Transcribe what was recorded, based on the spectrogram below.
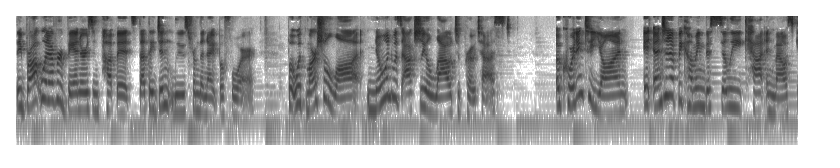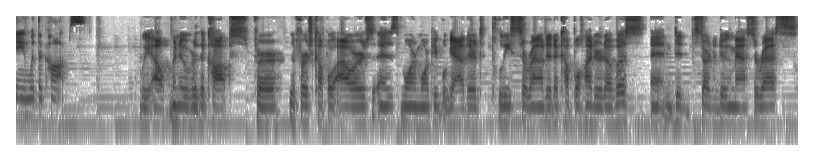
They brought whatever banners and puppets that they didn't lose from the night before. But with martial law, no one was actually allowed to protest. According to Jan, it ended up becoming this silly cat and mouse game with the cops. We outmaneuvered the cops for the first couple hours as more and more people gathered. Police surrounded a couple hundred of us and did started doing mass arrests.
